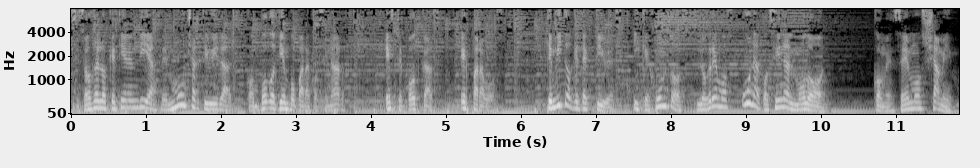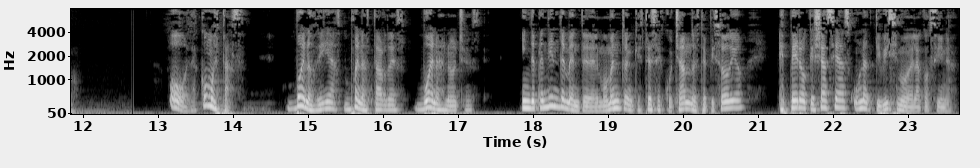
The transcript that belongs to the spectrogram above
Si sos de los que tienen días de mucha actividad con poco tiempo para cocinar, este podcast es para vos. Te invito a que te actives y que juntos logremos una cocina en modo on. Comencemos ya mismo. Hola, ¿cómo estás? Buenos días, buenas tardes, buenas noches. Independientemente del momento en que estés escuchando este episodio, espero que ya seas un activísimo de la cocina,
